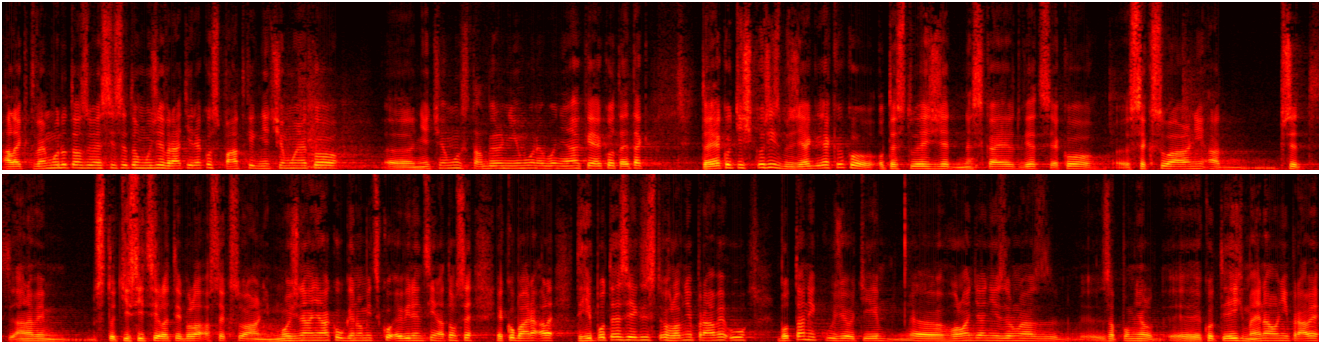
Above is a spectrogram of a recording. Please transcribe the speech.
Ale k tvému dotazu, jestli se to může vrátit jako zpátky k něčemu jako e, něčemu stabilnímu nebo nějaké jako té, tak to je jako těžko říct, protože jak, jak jako otestuješ, že dneska je věc jako eh, sexuální a před, já nevím, 100 tisíci lety byla asexuální. Možná nějakou genomickou evidencí na tom se jako bára, ale ty hypotézy existují hlavně právě u botaniků, že jo, ti eh, holanděni zrovna zapomněl eh, jako ty jejich jména, oni právě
